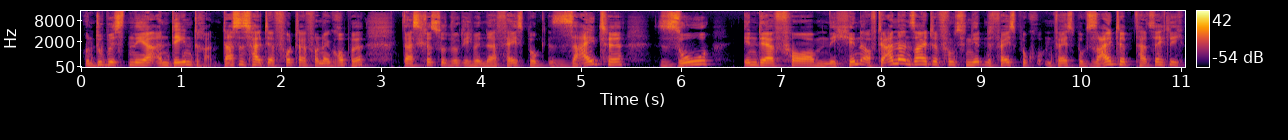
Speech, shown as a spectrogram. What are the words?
und du bist näher an denen dran. Das ist halt der Vorteil von der Gruppe. Das kriegst du wirklich mit einer Facebook-Seite so in der Form nicht hin. Auf der anderen Seite funktioniert eine Facebook, Facebook-Seite tatsächlich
